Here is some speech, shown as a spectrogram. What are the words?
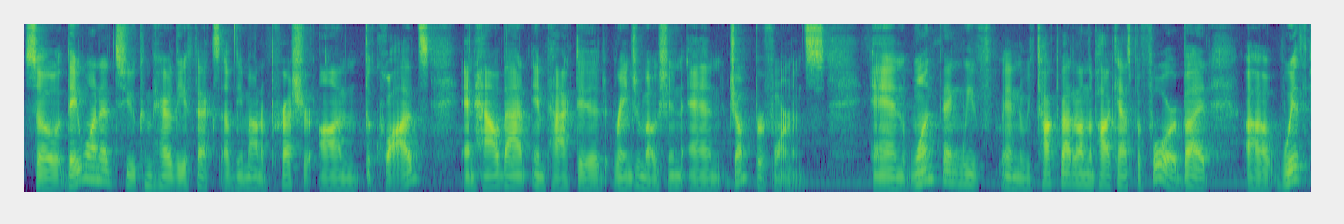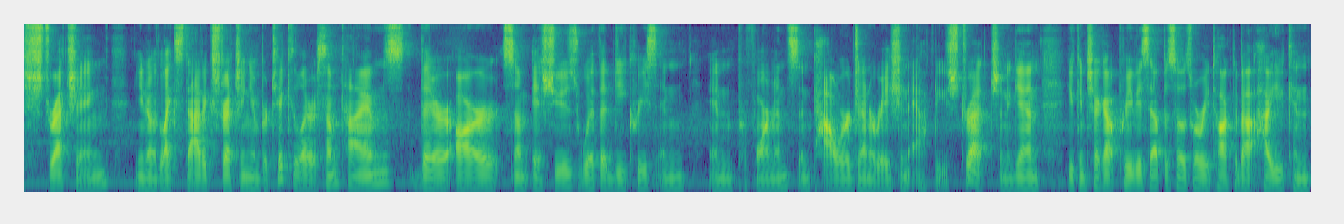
So they wanted to compare the effects of the amount of pressure on the quads and how that impacted range of motion and jump performance. And one thing we've and we've talked about it on the podcast before, but uh, with stretching, you know, like static stretching in particular, sometimes there are some issues with a decrease in in performance and power generation after you stretch. And again, you can check out previous episodes where we talked about how you can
